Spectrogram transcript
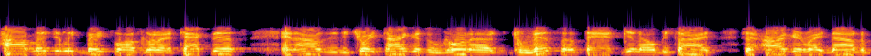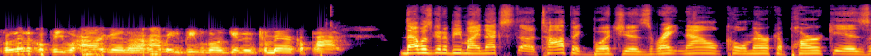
how Major League Baseball is going to attack this and how the Detroit Tigers is going to convince us that, you know, besides they're arguing right now, the political people arguing on how many people are going to get in Comerica Park that was going to be my next uh, topic, Butch. Is right now Comerica Park is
